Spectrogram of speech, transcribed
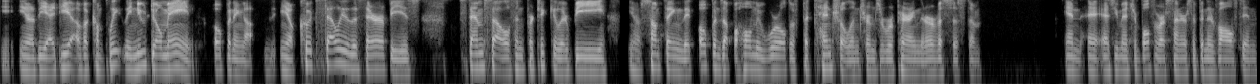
you know, the idea of a completely new domain opening up. You know, could cellular therapies, stem cells in particular, be you know something that opens up a whole new world of potential in terms of repairing the nervous system? And as you mentioned, both of our centers have been involved in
